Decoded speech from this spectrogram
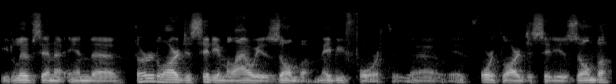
He lives in a, in the third largest city of Malawi is Zomba, maybe fourth. Uh, fourth largest city is Zomba.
